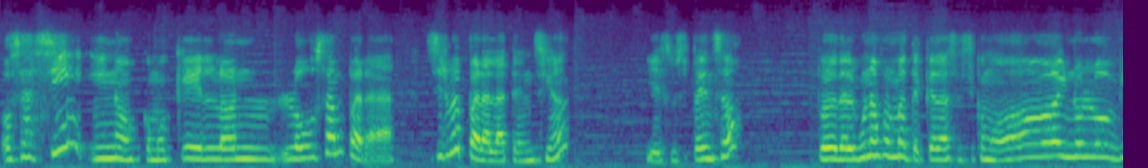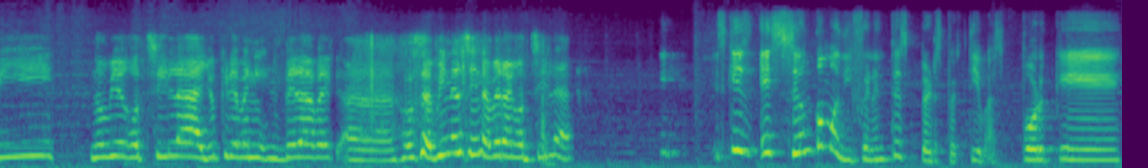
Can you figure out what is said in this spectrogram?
o sea, sí y no, como que lo, lo usan para, sirve para la tensión y el suspenso, pero de alguna forma te quedas así como, ay, no lo vi, no vi a Godzilla, yo quería venir, ver a ver, a- o sea, vine al cine a ver a Godzilla. Es que es- son como diferentes perspectivas, porque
